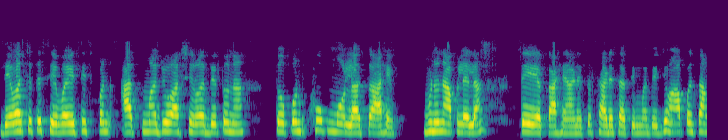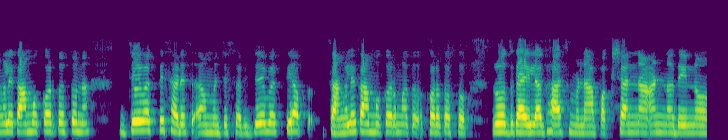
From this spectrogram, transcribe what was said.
देवाची तर सेवा येतेच पण आत्मा जो आशीर्वाद देतो ना तो पण खूप मोलाचा आहे. म्हणून आपल्याला ते एक आहे आणि तर साडेसातीमध्ये जेव्हा आपण चांगले कामं करत असतो ना जे व्यक्ती साडे म्हणजे सॉरी जे व्यक्ती चांगले कामं कर्म करत असतो रोज गाईला घास म्हणा पक्ष्यांना अन्न देणं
